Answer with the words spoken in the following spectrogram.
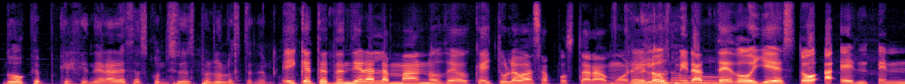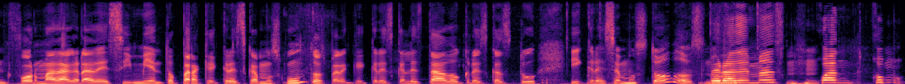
¿no? Que, que, generara esas condiciones, pero no los tenemos. Y que te tendiera la mano de, ok, tú le vas a apostar a Morelos, mira, te doy esto en, en, forma de agradecimiento para que crezcamos juntos, para que crezca el Estado, crezcas tú y crecemos todos, ¿no? Pero además, ¿cómo,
